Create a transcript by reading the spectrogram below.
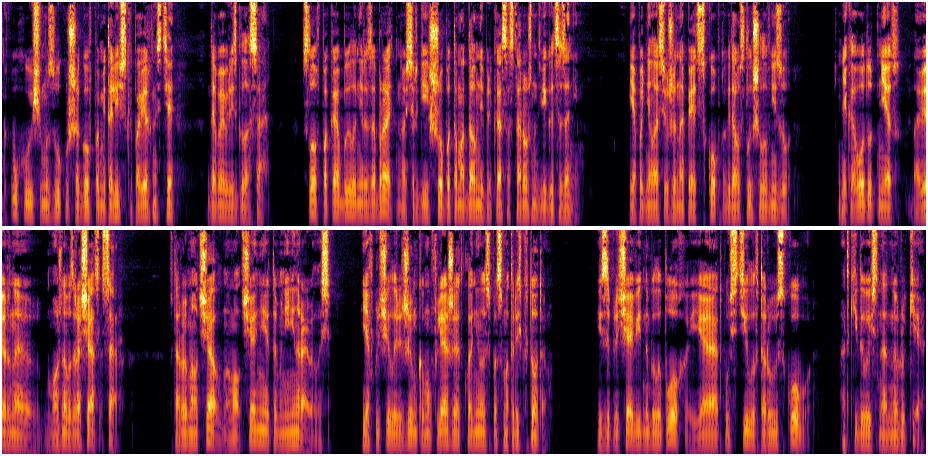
К ухующему звуку шагов по металлической поверхности добавились голоса. Слов пока было не разобрать, но Сергей шепотом отдал мне приказ осторожно двигаться за ним. Я поднялась уже на пять скоб, когда услышала внизу. «Никого тут нет. Наверное, можно возвращаться, сэр». Второй молчал, но молчание это мне не нравилось. Я включила режим камуфляжа и отклонилась посмотреть, кто там. Из-за плеча видно было плохо, я отпустила вторую скобу, откидываясь на одной руке.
